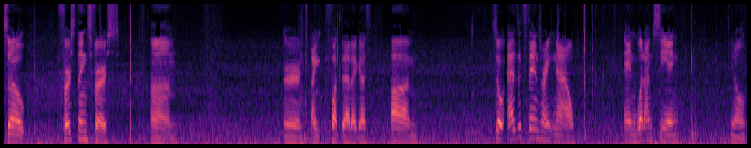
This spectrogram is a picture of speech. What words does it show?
So, first things first. Um, or I fuck that, I guess. Um, so as it stands right now, and what I'm seeing, you know,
